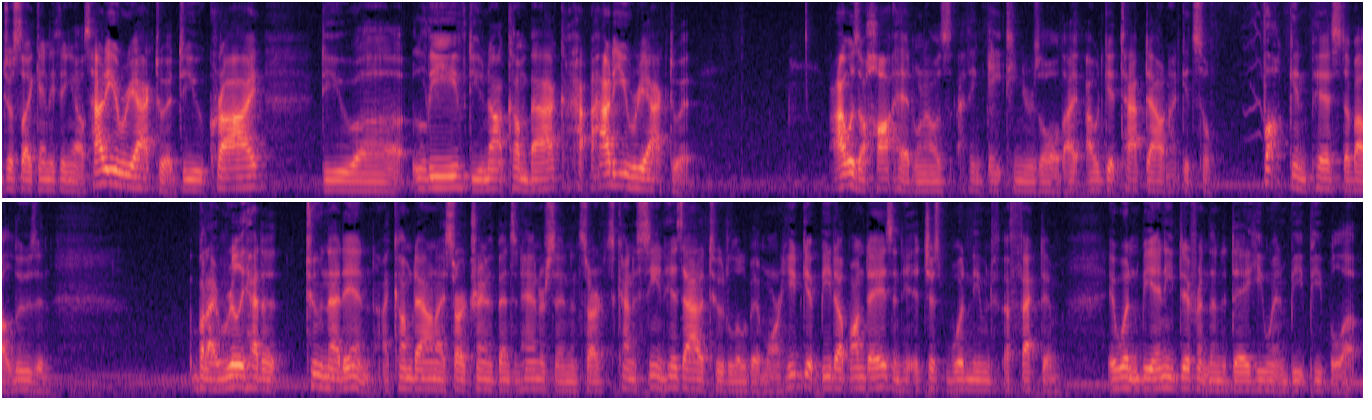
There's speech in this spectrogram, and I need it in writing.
just like anything else. How do you react to it? Do you cry? Do you uh, leave? Do you not come back? How, how do you react to it? I was a hothead when I was, I think, 18 years old. I, I would get tapped out and I'd get so fucking pissed about losing. But I really had to tune that in. I come down, I started training with Benson Henderson and started kind of seeing his attitude a little bit more. He'd get beat up on days and it just wouldn't even affect him. It wouldn't be any different than the day he went and beat people up.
